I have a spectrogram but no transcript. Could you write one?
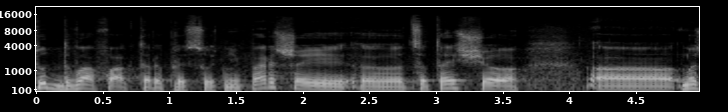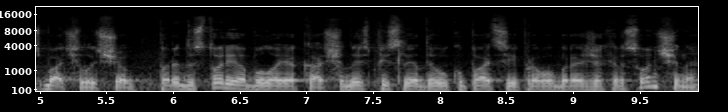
тут два фактори присутні. Перший е, це те, що е, ми ж бачили, що передісторія була яка, що десь після деокупації правобережжя Херсонщини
